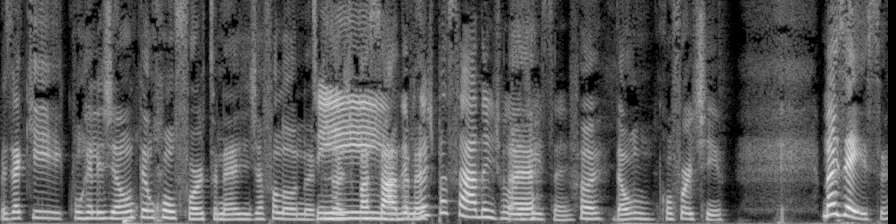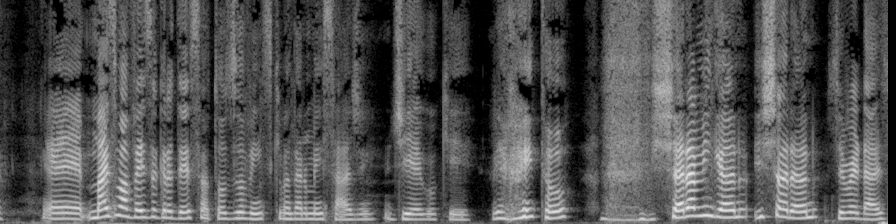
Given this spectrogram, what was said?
Mas é que com religião tem um conforto, né? A gente já falou no episódio Sim, passado, no né? episódio passado a gente falou É. disso. É. Foi, dá um confortinho. Mas é isso. É, mais uma vez agradeço a todos os ouvintes que mandaram mensagem. O Diego, que me aguentou, choramingando e chorando, de verdade.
